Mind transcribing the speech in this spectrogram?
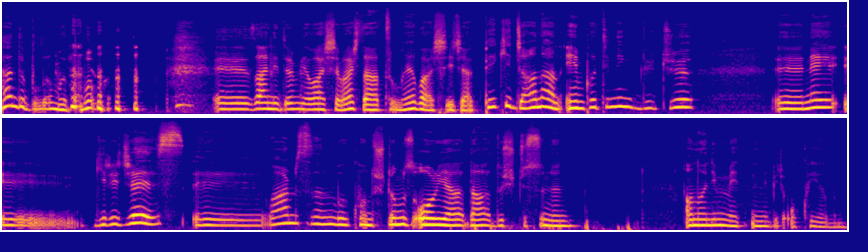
Ben de bulamadım ama. Ee, zannediyorum yavaş yavaş dağıtılmaya başlayacak. Peki Canan empatinin gücü e, ne e, gireceğiz? E, var mısın bu konuştuğumuz Orya Dağ Düşçüsü'nün anonim metnini bir okuyalım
